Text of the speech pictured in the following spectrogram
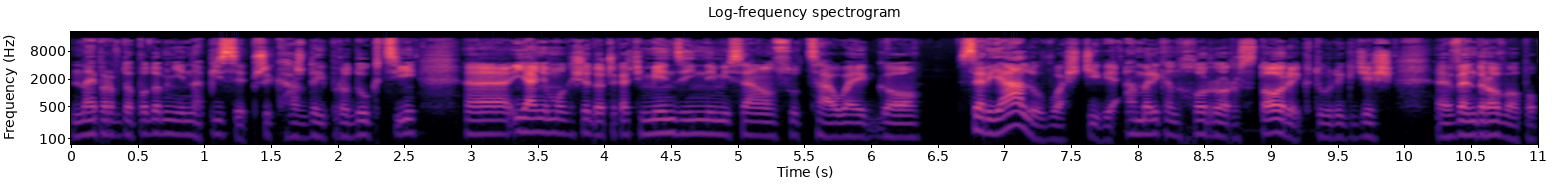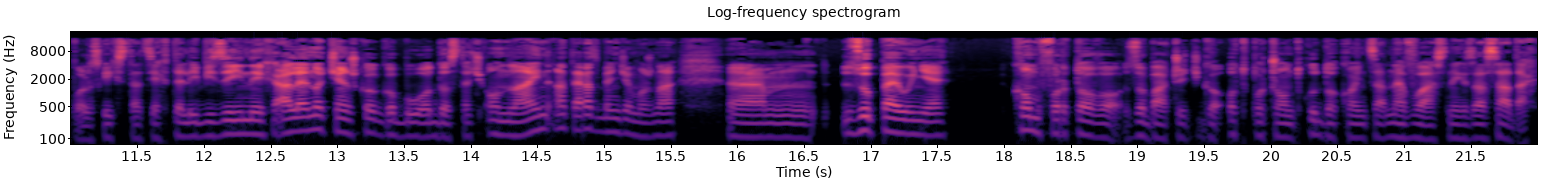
najprawdopodobniej napisy przy każdej produkcji. E, ja nie mogę się doczekać między innymi seansu całego serialu właściwie American Horror Story, który gdzieś e, wędrował po polskich stacjach telewizyjnych, ale no ciężko go było dostać online, a teraz będzie można um, zupełnie komfortowo zobaczyć go od początku do końca na własnych zasadach.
